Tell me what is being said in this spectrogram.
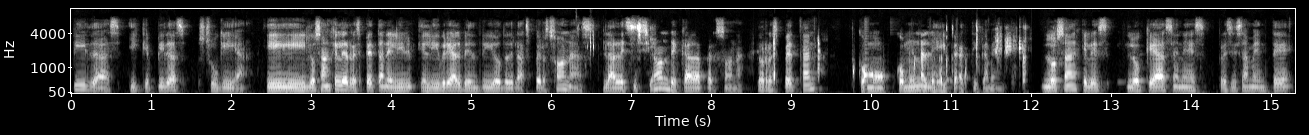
pidas y que pidas su guía. Y los ángeles respetan el, libre albedrío de las personas, la decisión de cada persona. Lo respetan como, como una ley prácticamente. Los ángeles lo que hacen es precisamente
